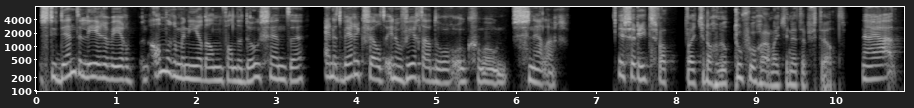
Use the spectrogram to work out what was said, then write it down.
De studenten leren weer op een andere manier dan van de docenten. En het werkveld innoveert daardoor ook gewoon sneller. Is er iets wat, wat je nog wilt toevoegen aan wat je net hebt verteld? Nou ja,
